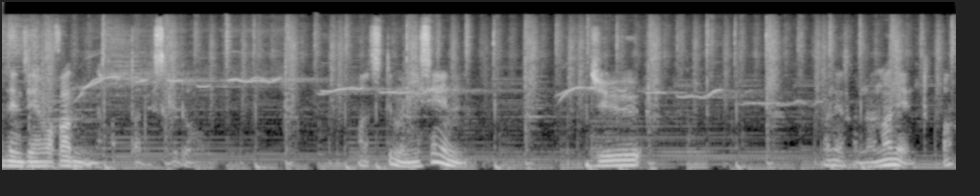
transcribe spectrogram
全然わかんなかったんですけど、まあ、つっても2000 10、何ですか、7年とか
